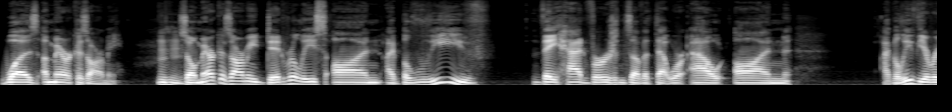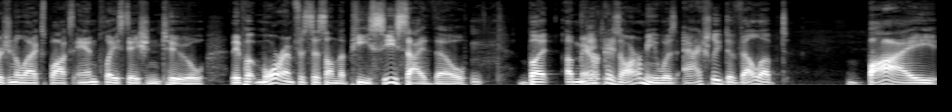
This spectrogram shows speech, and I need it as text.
was America's Army. So America's Army did release on, I believe they had versions of it that were out on I believe the original Xbox and PlayStation 2. They put more emphasis on the PC side though, but America's Army was actually developed by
